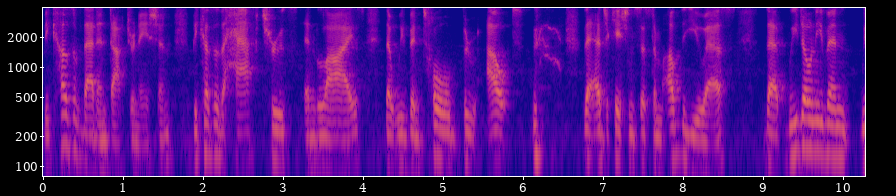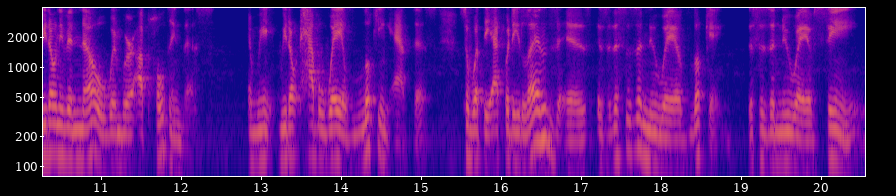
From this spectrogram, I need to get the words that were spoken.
because of that indoctrination, because of the half truths and lies that we've been told throughout the education system of the US that we don't even we don't even know when we're upholding this and we we don't have a way of looking at this so what the equity lens is is this is a new way of looking this is a new way of seeing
